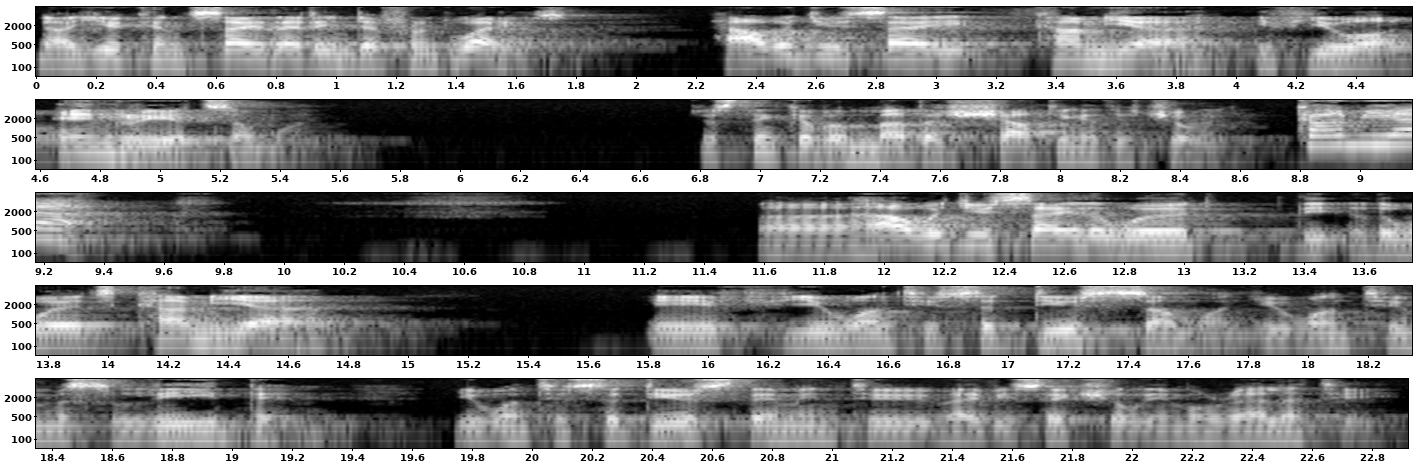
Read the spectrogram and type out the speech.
Now, you can say that in different ways. How would you say come here if you are angry at someone? Just think of a mother shouting at her children, Come here! Uh, how would you say the word the, the words come here if you want to seduce someone, you want to mislead them, you want to seduce them into maybe sexual immorality?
